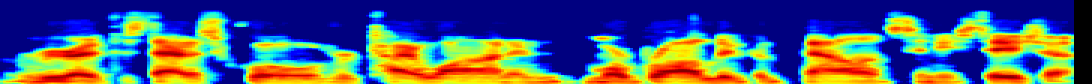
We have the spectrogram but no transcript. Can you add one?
rewrite the status quo over Taiwan and more broadly the balance in East Asia.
